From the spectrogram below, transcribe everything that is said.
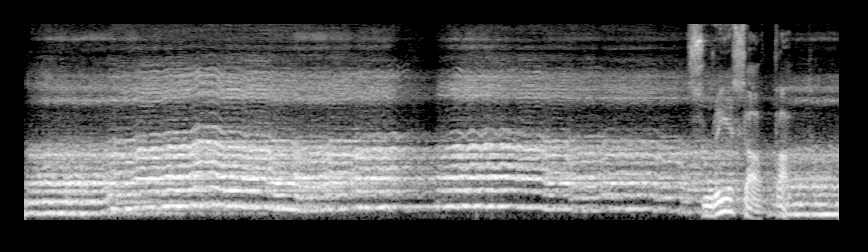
سوره صافات.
